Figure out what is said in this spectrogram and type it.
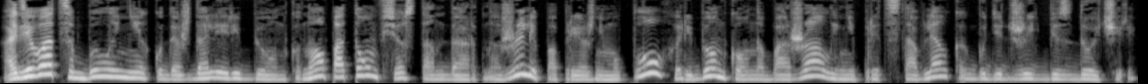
Одеваться было некуда, ждали ребенка. Ну а потом все стандартно. Жили по-прежнему плохо, ребенка он обожал и не представлял, как будет жить без дочери.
